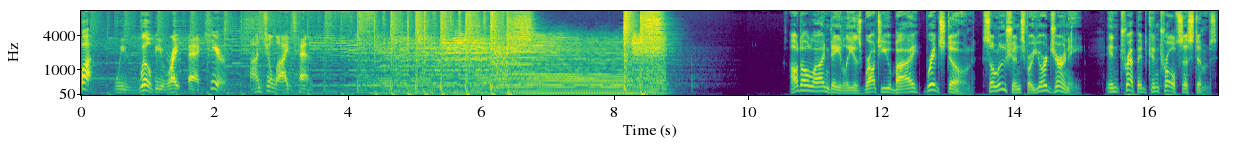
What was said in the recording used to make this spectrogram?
But we will be right back here on July 10th. AutoLine Daily is brought to you by Bridgestone, solutions for your journey. Intrepid Control Systems,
